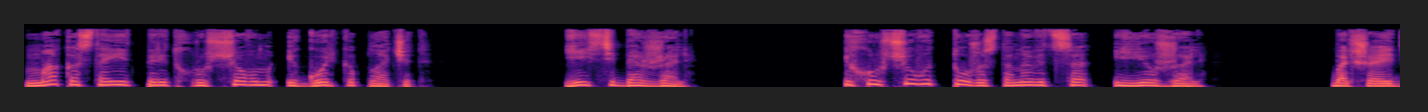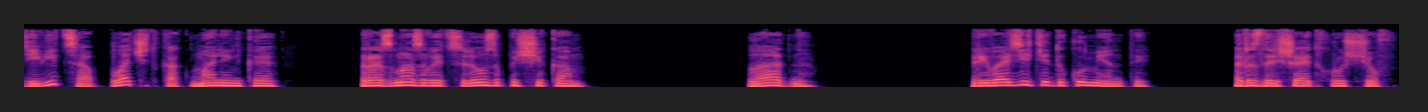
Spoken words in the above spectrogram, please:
Мака стоит перед Хрущевым и горько плачет. Ей себя жаль. И Хрущеву тоже становится ее жаль. Большая девица плачет, как маленькая, размазывает слезы по щекам. «Ладно, привозите документы», — разрешает Хрущев.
